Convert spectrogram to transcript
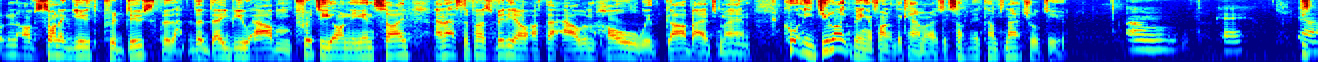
Gordon of Sonic Youth produced the, the debut album Pretty on the Inside, and that's the first video off that album, Hole with Garbage Man. Courtney, do you like being in front of the camera? Is it something that comes natural to you? Um, it's okay. Yeah.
